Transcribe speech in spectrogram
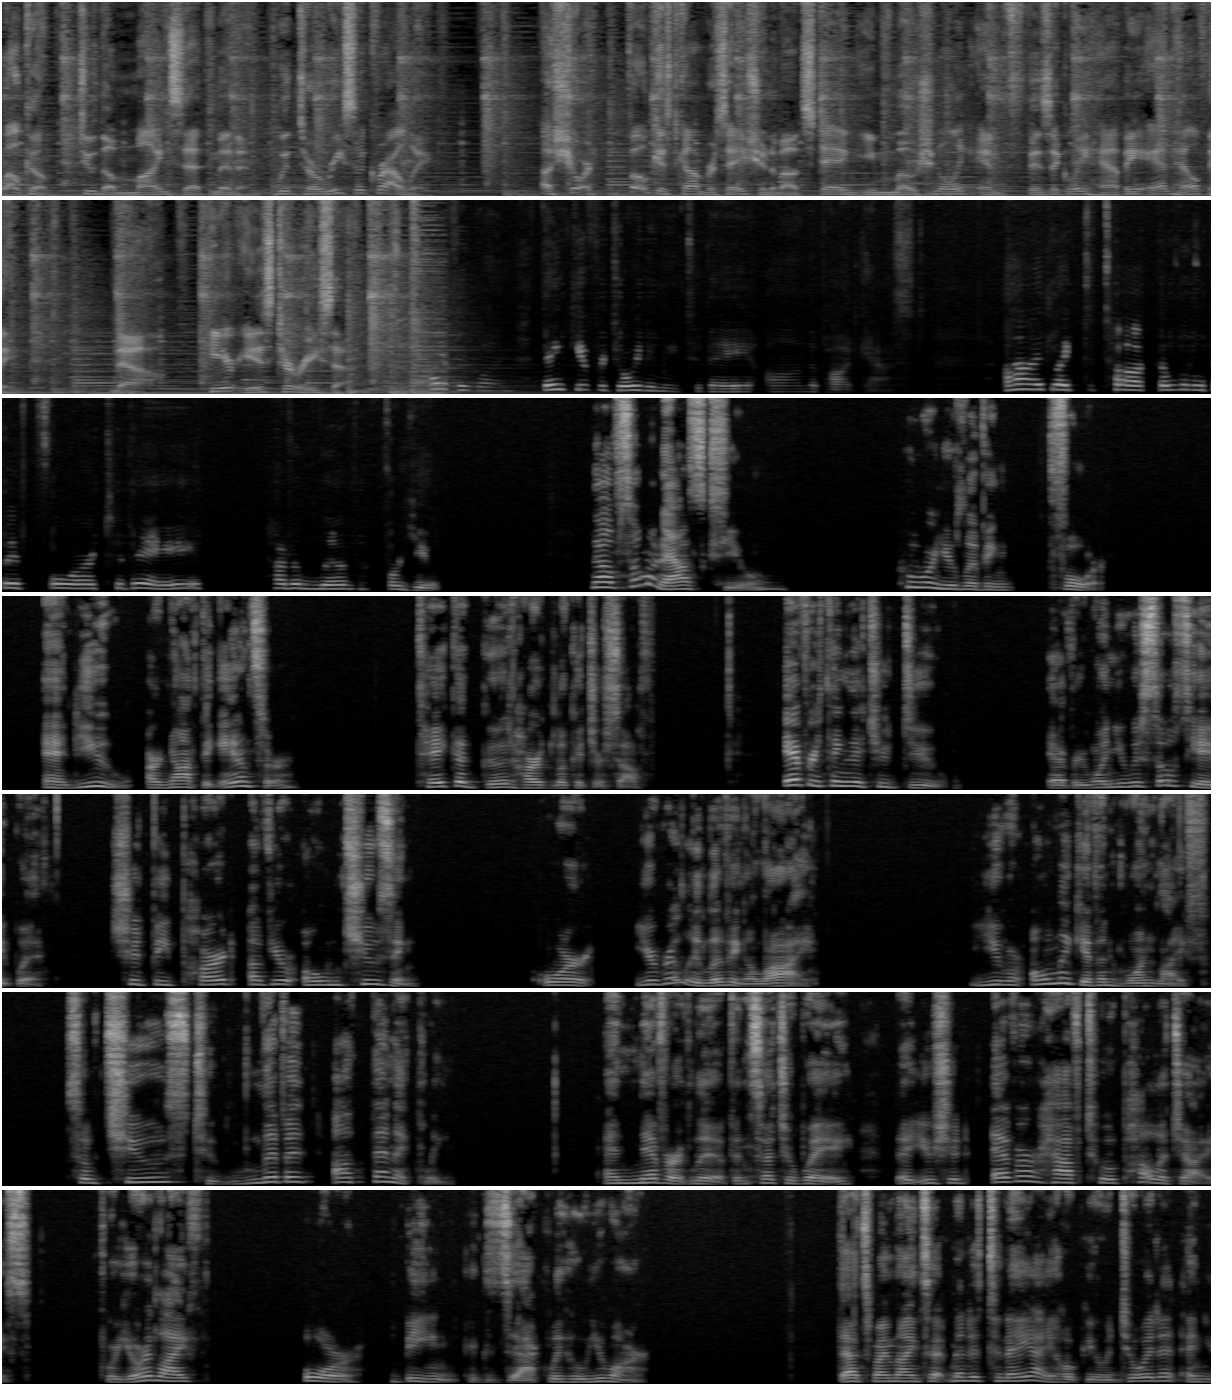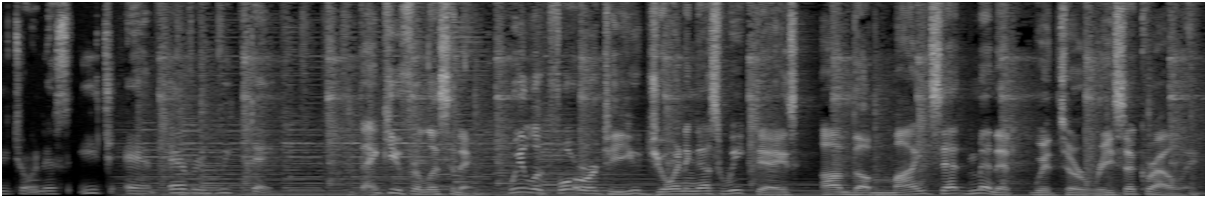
Welcome to the Mindset Minute with Teresa Crowley. A short, focused conversation about staying emotionally and physically happy and healthy. Now, here is Teresa. Hi, everyone. Thank you for joining me today on the podcast. I'd like to talk a little bit for today how to live for you. Now, if someone asks you, who are you living for? And you are not the answer, take a good hard look at yourself. Everything that you do, everyone you associate with, should be part of your own choosing, or you're really living a lie. You are only given one life, so choose to live it authentically and never live in such a way that you should ever have to apologize for your life or being exactly who you are. That's my Mindset Minute today. I hope you enjoyed it and you join us each and every weekday. Thank you for listening. We look forward to you joining us weekdays on the Mindset Minute with Teresa Crowley.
